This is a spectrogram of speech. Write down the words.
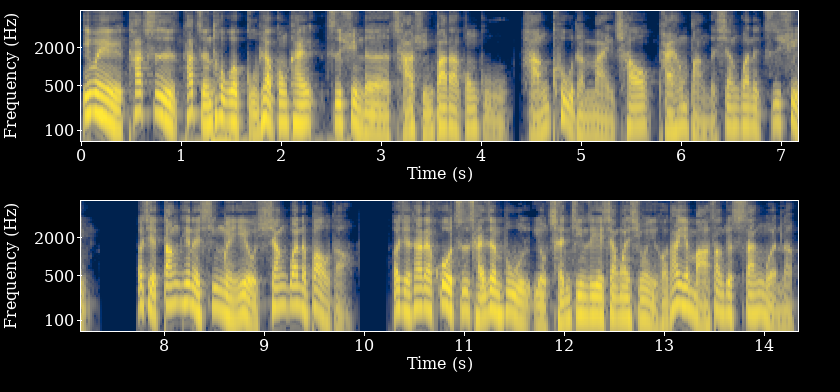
因为他是他只能透过股票公开资讯的查询八大公股行库的买超排行榜的相关的资讯，而且当天的新闻也有相关的报道，而且他在获知财政部有澄清这些相关新闻以后，他也马上就删文了。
